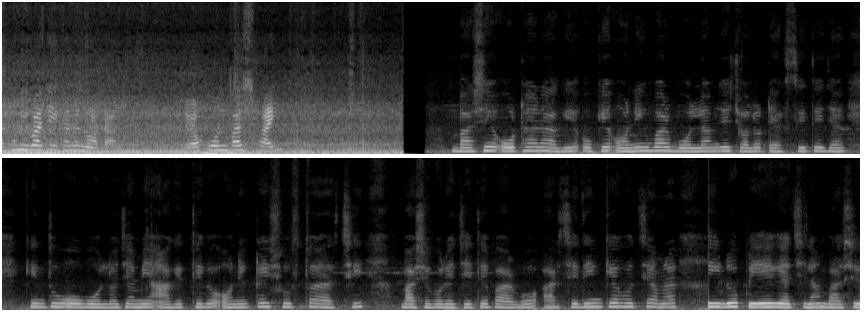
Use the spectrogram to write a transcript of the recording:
এখনই বাজে এখানে নটা। এবার কোন বাস পাই? বাসে ওঠার আগে ওকে অনেকবার বললাম যে, চলো ট্যাক্সিতে যাই। কিন্তু ও বলল যে, আমি আগের থেকে অনেকটাই সুস্থ আছি, বাসে করে যেতে পারব। আর সেদিনকে হচ্ছে আমরা সিটও পেয়ে গেছিলাম বাসে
